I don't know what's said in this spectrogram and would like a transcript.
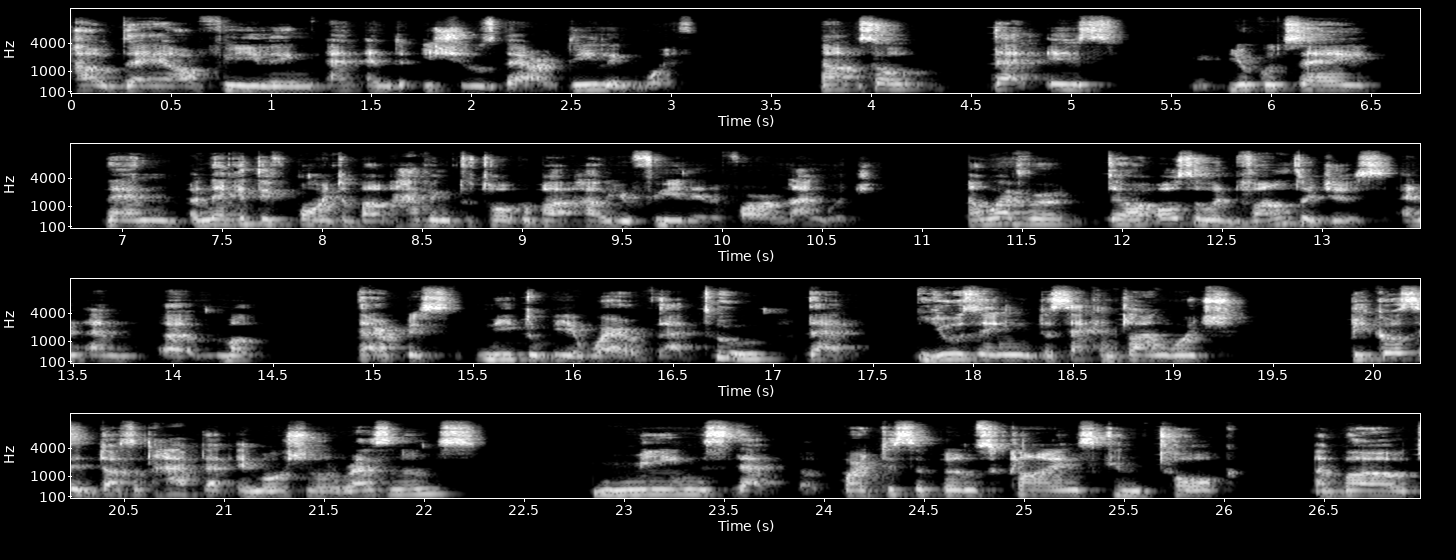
how they are feeling and, and the issues they are dealing with. Now, so that is, you could say, then a negative point about having to talk about how you feel in a foreign language. However, there are also advantages, and, and uh, therapists need to be aware of that too, that using the second language, because it doesn't have that emotional resonance, means that participants, clients can talk about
